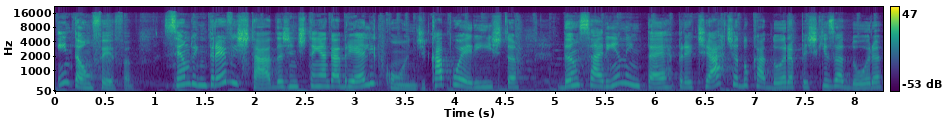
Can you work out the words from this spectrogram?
Então, Fefa, sendo entrevistada, a gente tem a Gabriele Conde, capoeirista, dançarina, intérprete, arte educadora, pesquisadora,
